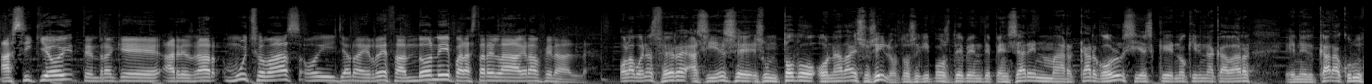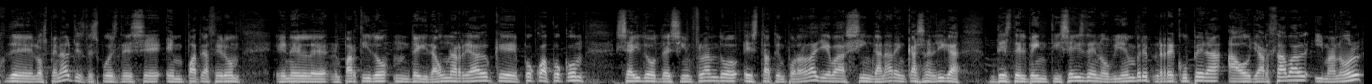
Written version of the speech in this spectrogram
Así que hoy tendrán que arriesgar mucho más. Hoy ya no hay red Andoni para estar en la gran final. Hola, buenas Fer. Así es, eh, es un todo o nada. Eso sí, los dos equipos deben de pensar en marcar gol si es que no quieren acabar en el cara cruz de los penaltis después de ese empate a cero en el eh, partido de ida. Una Real que poco a poco se ha ido desinflando esta temporada. Lleva sin ganar en casa en Liga desde el 26 de noviembre. Recupera a Oyarzábal y Manol.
